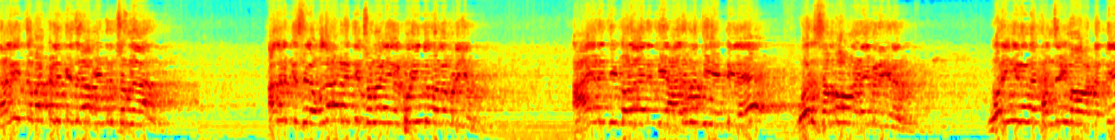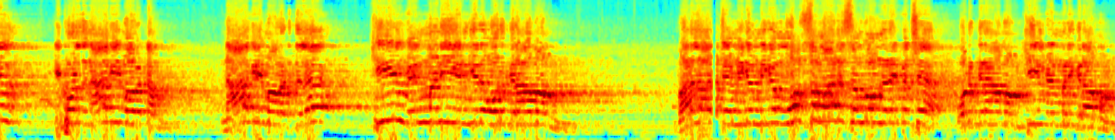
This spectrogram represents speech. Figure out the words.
தலித் மக்களுக்கு எதிராக என்று சொன்னால் அதற்கு சில உதாரணத்தை சொன்னால் நீங்கள் புரிந்து கொள்ள முடியும். ஆயிரத்தி தொள்ளாயிரத்தி அறுபத்தி எட்டிலே ஒரு சம்பவம் நடைபெறுகிறது. ஒருங்கிணைந்த தஞ்சை மாவட்டத்தில் இப்பொழுது நாகை மாவட்டம் நாகை மாவட்டத்தில் கீழ் வெண்மணி என்கிற ஒரு கிராமம். வரலாற்றை மிக மிக மோசமான சம்பவம் நடைபெற்ற ஒரு கிராமம் கீழ் வெண்மணி கிராமம்?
